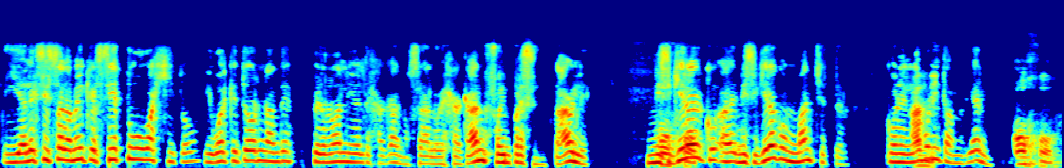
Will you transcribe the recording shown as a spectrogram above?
Y Alexis Salamaker sí estuvo bajito, igual que Teo Hernández, pero no al nivel de Hakan. O sea, lo de Hakan fue impresentable. Ni, siquiera, ni siquiera con Manchester, con el Andy. Napoli también. Ojo,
